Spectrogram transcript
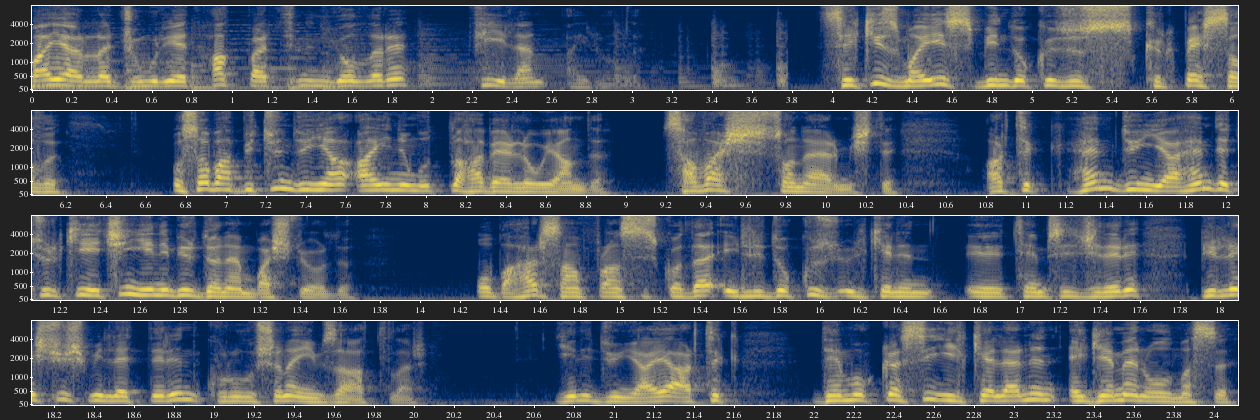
Bayar'la Cumhuriyet Halk Partisi'nin yolları fiilen ayrıldı. 8 Mayıs 1945 Salı. O sabah bütün dünya aynı mutlu haberle uyandı. Savaş sona ermişti. Artık hem dünya hem de Türkiye için yeni bir dönem başlıyordu. O bahar San Francisco'da 59 ülkenin e, temsilcileri Birleşmiş Milletler'in kuruluşuna imza attılar. Yeni dünyaya artık demokrasi ilkelerinin egemen olması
